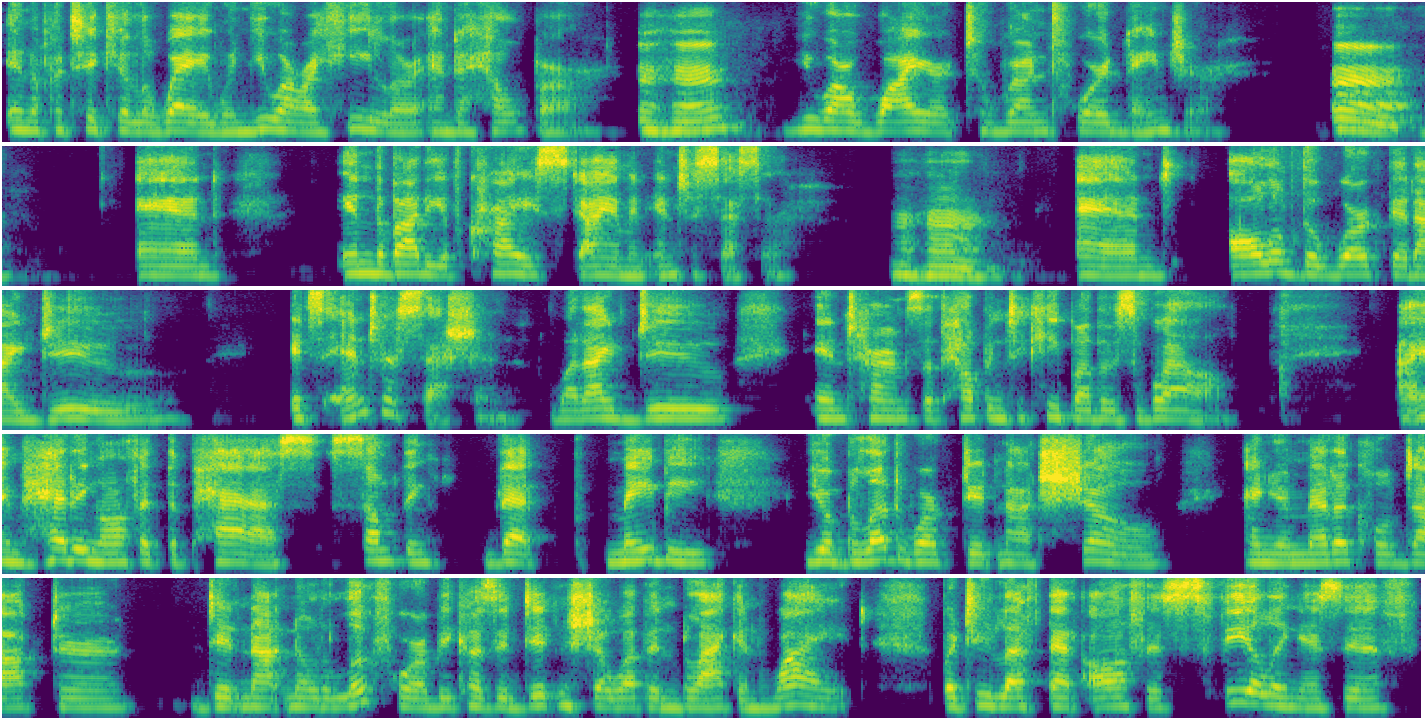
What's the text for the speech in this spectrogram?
in a particular way, when you are a healer and a helper, mm-hmm. you are wired to run toward danger. Mm. And in the body of Christ, I am an intercessor. Mm-hmm. And all of the work that I do, it's intercession, what I do in terms of helping to keep others well. I am heading off at the pass, something that maybe your blood work did not show and your medical doctor did not know to look for because it didn't show up in black and white, but you left that office feeling as if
